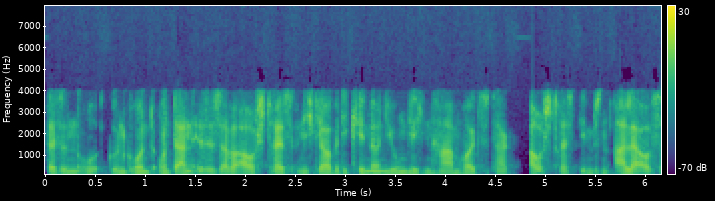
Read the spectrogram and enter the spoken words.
Das ist ein, ein, Grund. Und dann ist es aber auch Stress. Und ich glaube, die Kinder und Jugendlichen haben heutzutage auch Stress. Die müssen alle aufs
